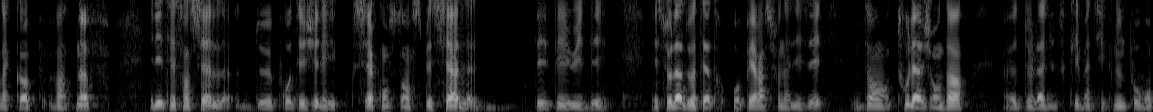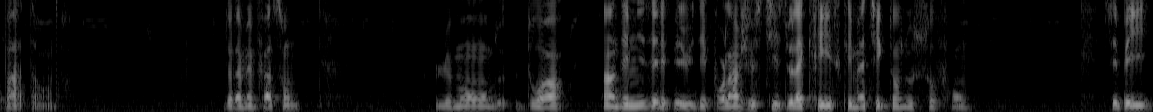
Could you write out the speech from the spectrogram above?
la COP 29, il est essentiel de protéger les circonstances spéciales des PUD. Et cela doit être opérationnalisé dans tout l'agenda euh, de la lutte climatique. Nous ne pouvons pas attendre. De la même façon, le monde doit indemniser les PUD pour l'injustice de la crise climatique dont nous souffrons. Ces pays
